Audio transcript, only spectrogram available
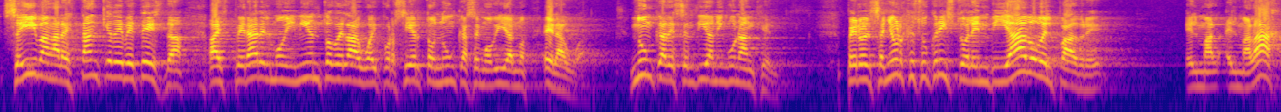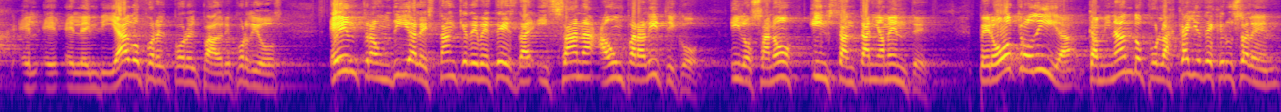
se iban al estanque de Bethesda a esperar el movimiento del agua y por cierto nunca se movía el agua, nunca descendía ningún ángel. Pero el Señor Jesucristo, el enviado del Padre, el, malaj, el, enviado por el, por el Padre, por Dios, entra un día al estanque de Bethesda y sana a un paralítico y lo sanó instantáneamente. Pero otro día, caminando por las calles de Jerusalén,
